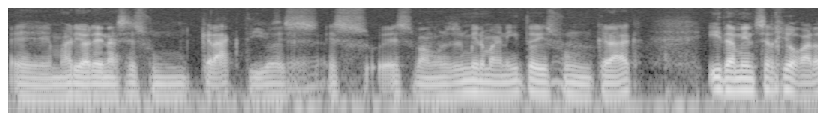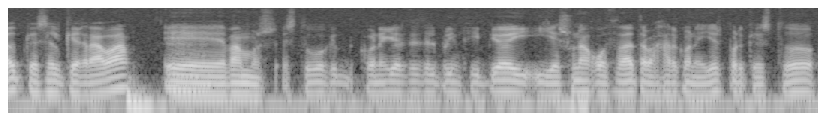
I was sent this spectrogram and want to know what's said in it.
eh, Mario Arenas es un crack, tío. Es, Sí. es, es, vamos, es mi hermanito y es un crack. Y también Sergio Garot, que es el que graba. eh, vamos, estuvo con ellos desde el principio y, y es una gozada trabajar con ellos porque es todo,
